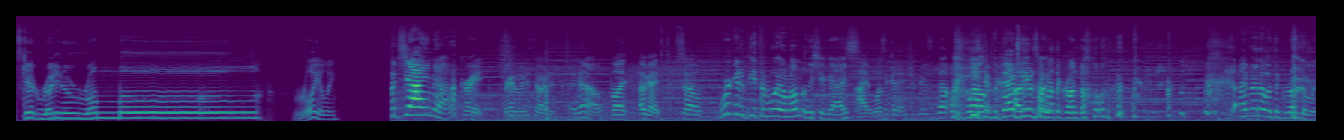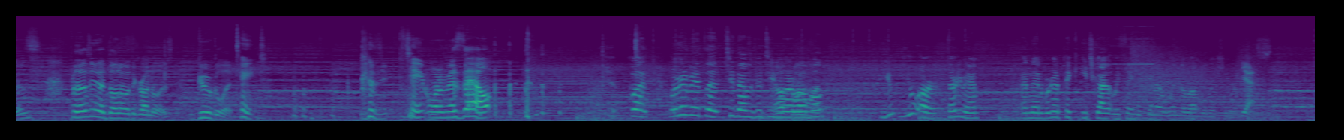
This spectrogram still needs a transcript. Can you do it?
Let's get ready to rumble royally. Vagina. Great, great way to start it. I know. But okay, so We're gonna be at the Royal Rumble this year, guys. I wasn't gonna introduce it that way. Well, the bad I was games gonna are- talk about the Grundle. I found out what the Grundle is. For those of you that don't know what the Grundle is, Google it, Taint. cause you ain't wanna miss out. But we're gonna be at the 2015 Oh, Royal Rumble. one. You you are 30 man, and then we're gonna pick each guy that we think is gonna win the Rumble this year. Yes,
